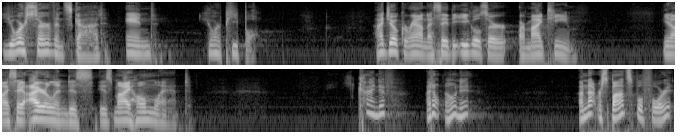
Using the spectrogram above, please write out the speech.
your servants, God, and your people. I joke around, I say the Eagles are, are my team. You know, I say Ireland is, is my homeland. Kind of. I don't own it. I'm not responsible for it.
